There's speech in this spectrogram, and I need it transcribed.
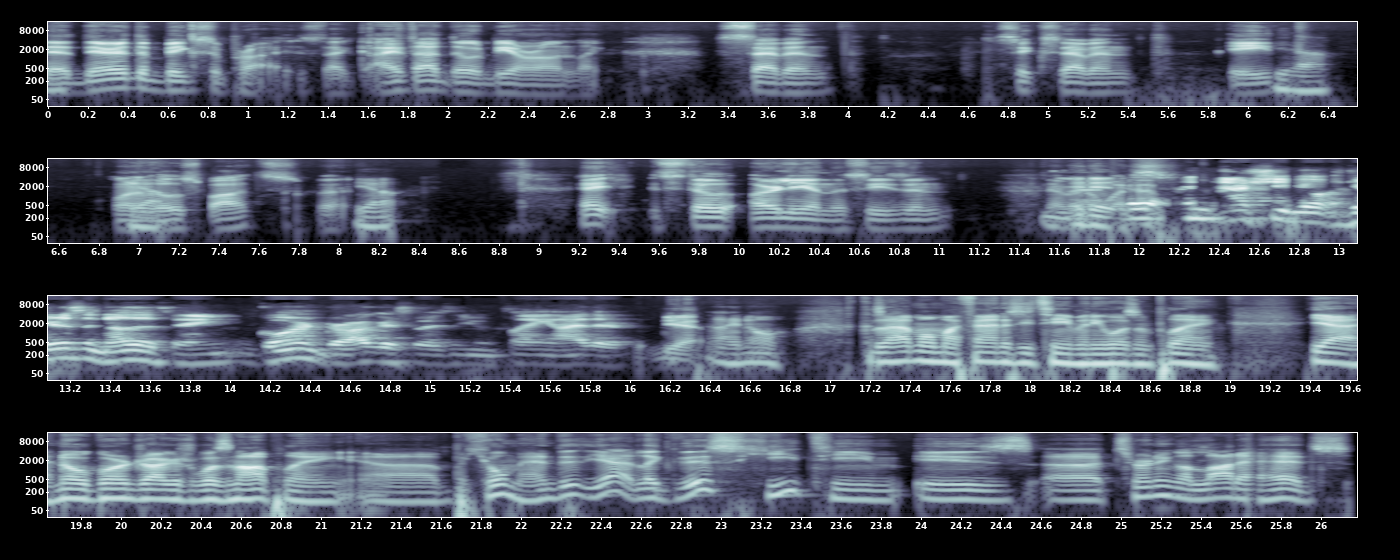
they're, they're the big surprise. Like I thought they would be around like seventh, sixth, seventh, eighth, yeah, one yeah. of those spots. But yeah, hey, it's still early in the season. Never It what's- Oh, and actually, yo, here's another thing. Goran Dragic wasn't even playing either. Yeah, I know because I have him on my fantasy team and he wasn't playing. Yeah, no, Goran Dragic was not playing. Uh, but yo, man, this, yeah, like this Heat team is uh, turning a lot of heads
